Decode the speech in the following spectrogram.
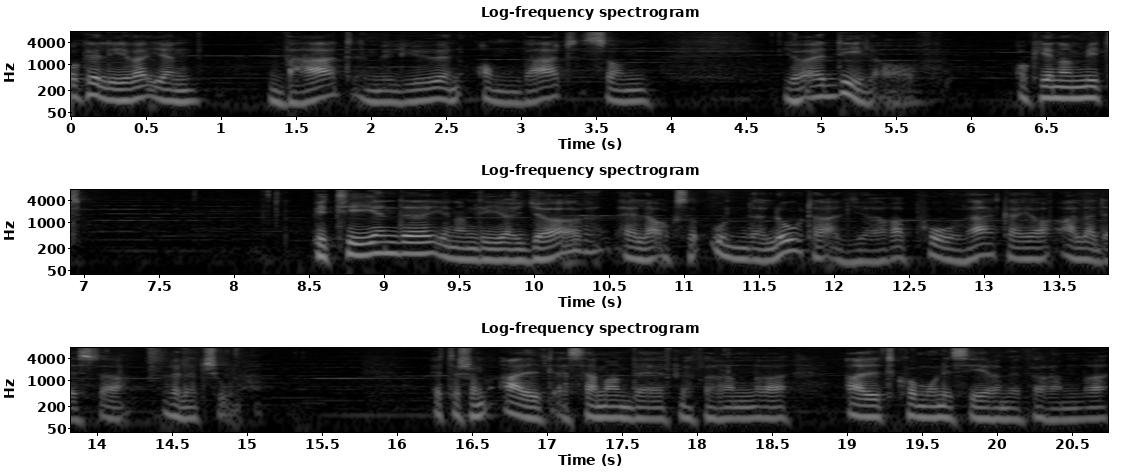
och jag lever i en värld, en miljö, en omvärld som jag är del av. Och genom mitt beteende, genom det jag gör eller också underlåter att göra påverkar jag alla dessa relationer. Eftersom allt är sammanvävt med varandra, allt kommunicerar med varandra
